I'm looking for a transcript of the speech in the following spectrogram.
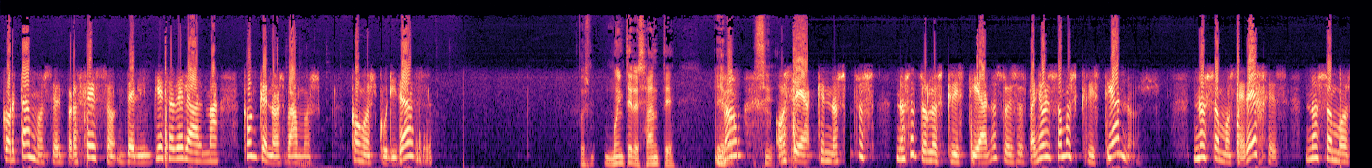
cortamos el proceso de limpieza del alma, ¿con qué nos vamos? Con oscuridad. Pues muy interesante. ¿No? O sea que nosotros, nosotros los cristianos, los españoles, somos cristianos. No somos herejes, no somos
